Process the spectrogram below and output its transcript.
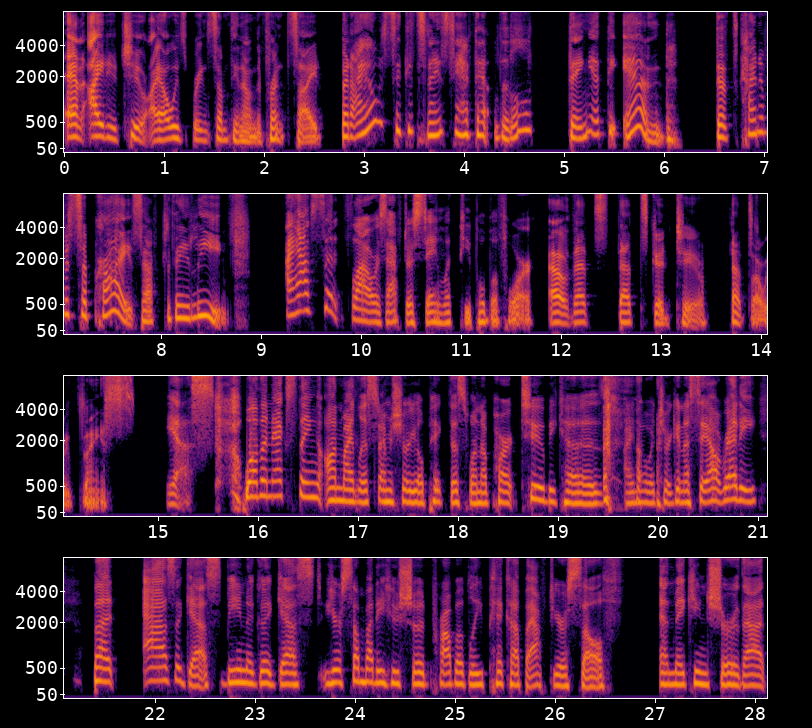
And I do too. I always bring something on the front side, but I always think it's nice to have that little thing at the end. That's kind of a surprise after they leave. I have sent flowers after staying with people before. Oh, that's that's good too. That's always nice. Yes. Well, the next thing on my list, I'm sure you'll pick this one apart too, because I know what you're going to say already. But as a guest, being a good guest, you're somebody who should probably pick up after yourself and making sure that,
